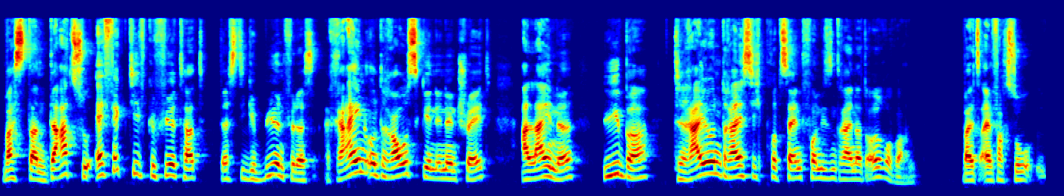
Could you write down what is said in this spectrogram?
was dann dazu effektiv geführt hat, dass die Gebühren für das Rein- und Rausgehen in den Trade alleine über 33 Prozent von diesen 300 Euro waren. Weil es einfach so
